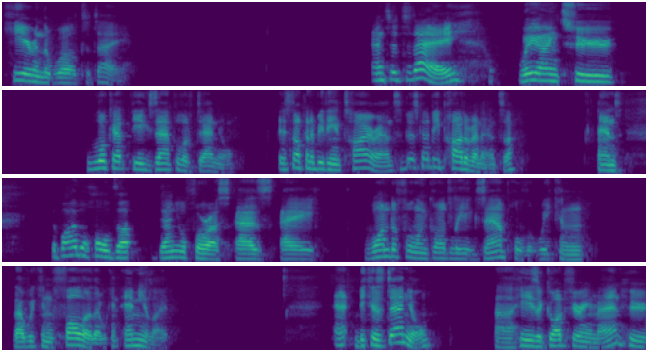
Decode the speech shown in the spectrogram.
here in the world today? And so today, we're going to look at the example of Daniel. It's not going to be the entire answer, but it's going to be part of an answer. And the Bible holds up Daniel for us as a wonderful and godly example that we can that we can follow, that we can emulate. And because Daniel, uh, he's a God-fearing man who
